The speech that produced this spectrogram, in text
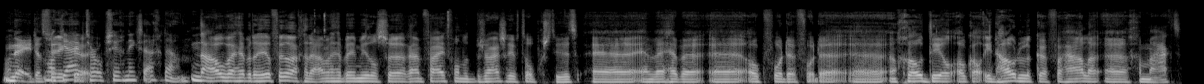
Want, nee, dat want vind jij ik, hebt er op zich niks aan gedaan. Nou, we hebben er heel veel aan gedaan. We hebben inmiddels ruim 500 bezwaarschriften opgestuurd. en we hebben ook voor, de, voor de, een groot deel ook al inhoudelijke verhalen gemaakt.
